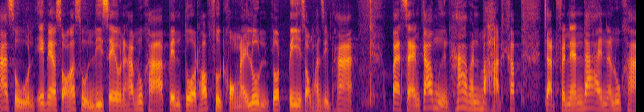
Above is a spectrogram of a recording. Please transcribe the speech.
250 ML 250 ดีเซลนะครับ ลูกค้าเป็นตัวท็อปสุดของในรุ่นรถปี 2015 895,000 บาทครับ จัดไฟแนนซ์ได้นะลูกค้า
